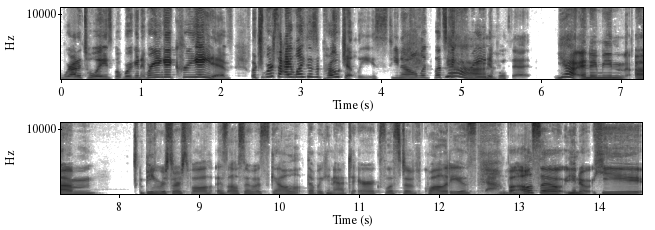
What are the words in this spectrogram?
We're out of toys, but we're gonna we're gonna get creative. Which we're I like his approach at least, you know, like let's get creative with it. Yeah, and I mean, um, being resourceful is also a skill that we can add to Eric's list of qualities. Yeah. But Mhm. also, you know, he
